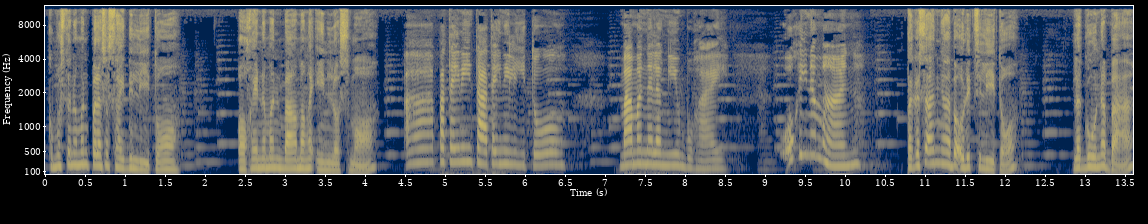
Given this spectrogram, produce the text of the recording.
Kumusta naman pala sa side ni Lito? Okay naman ba ang mga in-laws mo? Ah, patay na yung tatay ni Lito. Mama na lang yung buhay. Okay naman. Taga saan nga ba ulit si Lito? Laguna ba?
